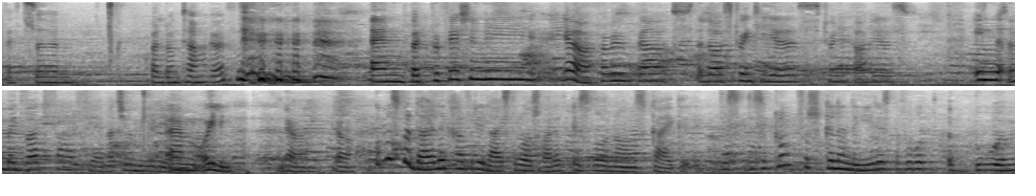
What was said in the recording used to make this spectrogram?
that's um, quite a long time ago. and but professionally, yeah, probably about the last 20 years, 25 years. En So- met wat verf jy? Wat is jou medium? Um, oily, yeah, yeah. Kom ons verduidelik gou vir die luisteraars wat dit is waarna ons kyk. Dis dis 'n klomp verskillende. Hier is byvoorbeeld 'n boom.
